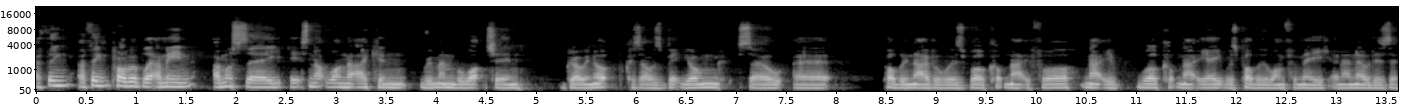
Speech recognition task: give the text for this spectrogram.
I think I think probably I mean I must say it's not one that I can remember watching growing up because I was a bit young. So uh, probably neither was World Cup 94. 90, World Cup 98 was probably the one for me. And I know there's a,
